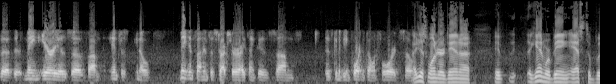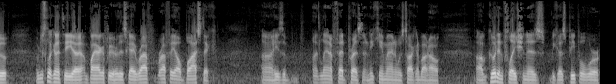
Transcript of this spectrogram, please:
the their main areas of um, interest you know maintenance on infrastructure. I think is um, is going to be important going forward. So I just wonder, Dan, uh, if again we're being asked to. Bo- I'm just looking at the uh, biography of this guy, Raf- Raphael Bostic. Uh, he's a Atlanta Fed president. He came out and was talking about how uh, good inflation is because people were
